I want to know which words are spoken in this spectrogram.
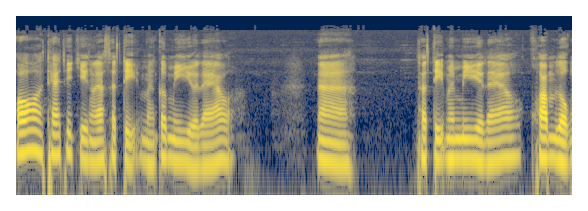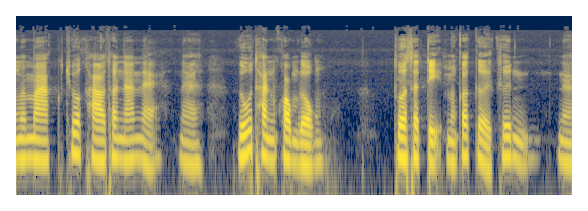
อ๋อแท้ที่จริงแล้วสติมันก็มีอยู่แล้วนะสติมันมีอยู่แล้ว ความหลงมันมาชั่วคราวเท่านั้นแหละนะรู้ทันความหลง ตัวสติมันก็เกิดขึ้นนะ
